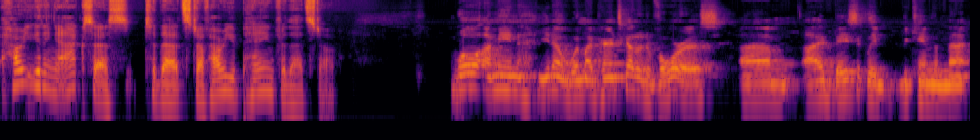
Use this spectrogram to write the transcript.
How are you getting access to that stuff? How are you paying for that stuff? Well, I mean, you know, when my parents got a divorce, um, I basically became the man,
